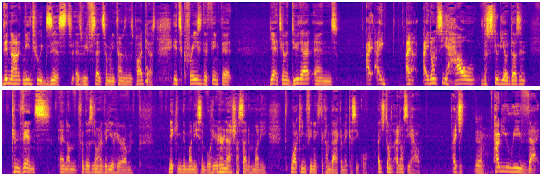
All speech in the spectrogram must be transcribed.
did not need to exist, as we've said so many times on this podcast. It's crazy to think that, yeah, it's going to do that, and I, I, I, I don't see how the studio doesn't convince. And um, for those who don't have video here, I'm making the money symbol here, international sign of money, Joaquin Phoenix to come back and make a sequel. I just don't, I don't see how. I just, yeah, how do you leave that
